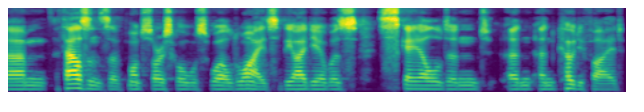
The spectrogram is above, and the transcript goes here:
um, thousands of Montessori schools worldwide. So the idea was scaled and, and, and codified.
